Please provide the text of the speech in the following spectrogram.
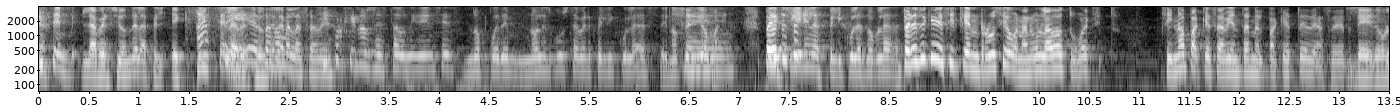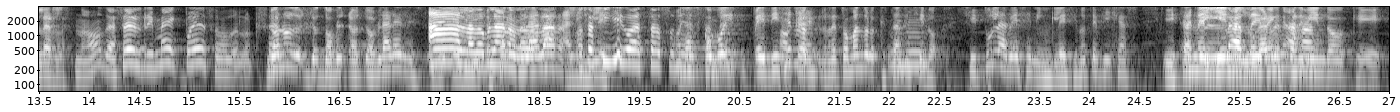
existe la versión de la película. Existe Ah, la sí, versión eso de no la me la sabía. Sí, porque los estadounidenses no pueden, no les gusta ver películas en otro Sí. idioma. Pero Prefieren entonces- las películas dobladas. Pero eso quiere decir que en Rusia o en algún lado tuvo éxito. Si no, ¿para qué se avientan el paquete de hacer... De doblarla. ¿No? De hacer el remake, pues, o de lo que sea. No, no, yo dobl- doblar el. el- Ah, el- la doblaron, la doblaron. O sea, sí llegó a Estados Unidos O sea, como eh, diciendo, Ok. retomando lo que estás diciendo, si tú la ves en inglés y no te fijas y estás En el leyendo en lugar de estar ajá. viendo que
